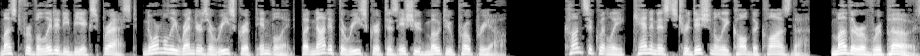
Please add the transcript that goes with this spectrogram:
must for validity be expressed, normally renders a rescript invalid, but not if the rescript is issued motu proprio. Consequently, canonists traditionally called the clause the «mother of repose».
